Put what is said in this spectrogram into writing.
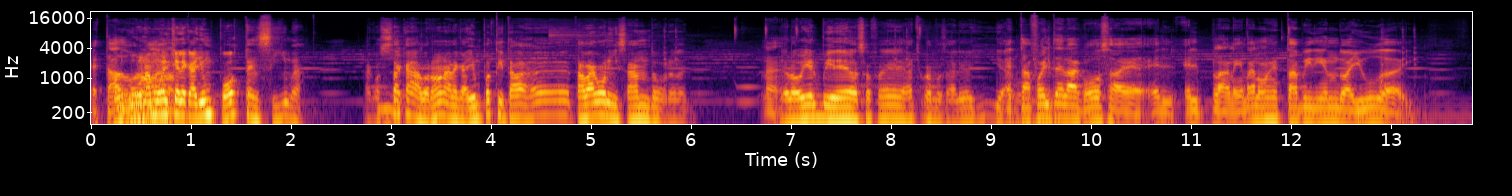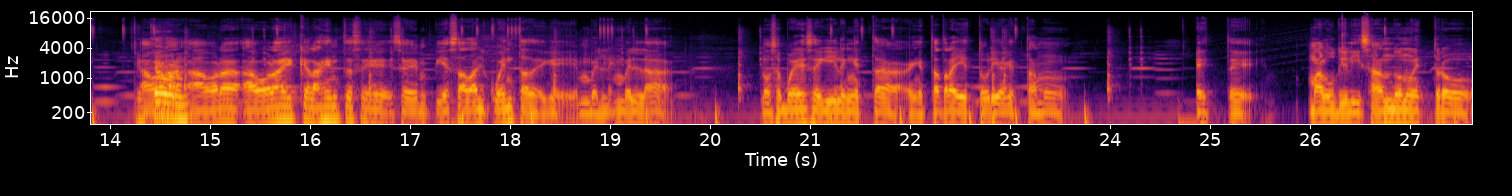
Duro, una mujer mano. que le cayó un poste encima. Una cosa cabrona, le cayó un poste y estaba, eh, estaba agonizando, bro. Nah. Yo lo vi el video, eso fue cuando salió allí. ya, Está fuerte la cosa. eh, El, el planeta nos está pidiendo ayuda. Y ahora, ahora, ahora es que la gente se, se empieza a dar cuenta de que en verdad, en verdad, no se puede seguir en esta, en esta trayectoria que estamos este, mal utilizando nuestros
